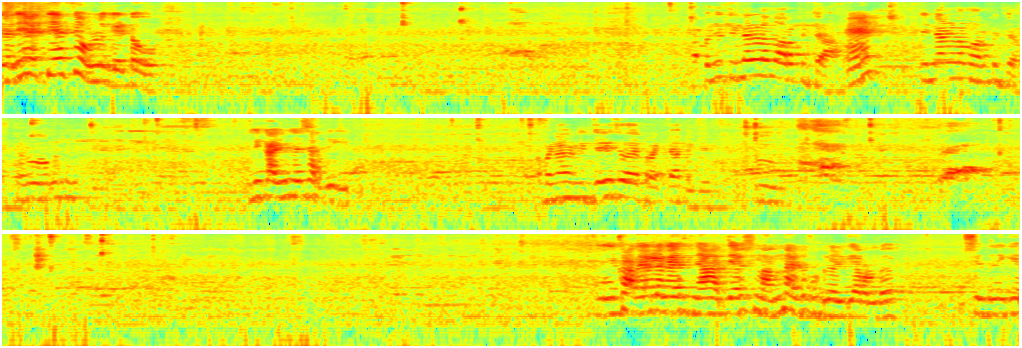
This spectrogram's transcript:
ചെറിയ വ്യത്യാസമേ ഉള്ളൂ കേട്ടോ. അപ്പൊ ഇത് തിന്നാണെന്ന് ഉറപ്പിച്ചാ? ഏ? തിന്നാണെന്ന് ഉറപ്പിച്ചോ? അത് നോക്കട്ടെ ഇനി കഴിഞ്ഞ ഛർദിക്കും അപ്പൊ ഞാൻ വിജയിച്ചതായി പ്രഖ്യാപിക്കും. ഉം. നിങ്ങൾക്ക് അറിയാലോ കാര്യം ഞാൻ അത്യാവശ്യം നന്നായിട്ട് ഫുഡ് കഴിക്കാറുണ്ട്. പക്ഷെ ഇതെനിക്ക്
